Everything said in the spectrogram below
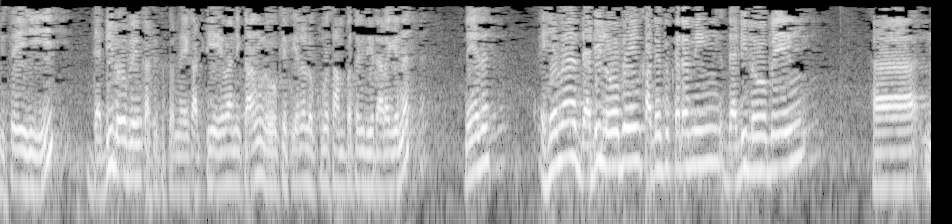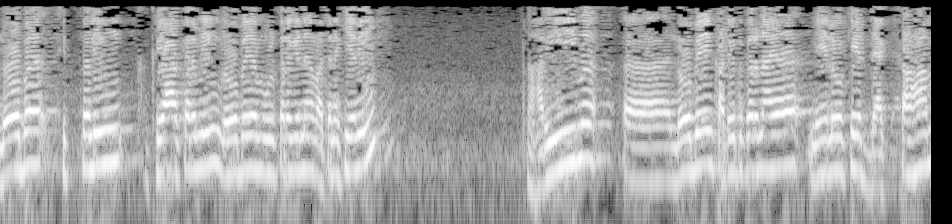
විශේෂයි දැඩි ලෝභයෙන් කටයුතු කරන. ඒ කට්ටිය ඒවා නිකන් ලෝකේ තියෙන ලොකුම සම්පත විදිහට අරගෙන නේද? එහෙම දැඩි ලෝභයෙන් කටයුතු කරමින් දැඩි ලෝභයෙන් ලෝභ සිත් වලින් ක්‍රියා කරමින් ලෝභය මුල් කරගෙන වචන කියමින් හරීම ලෝභයෙන් කටයුතු කරන අය මේ ලෝකේ දැක්කහම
